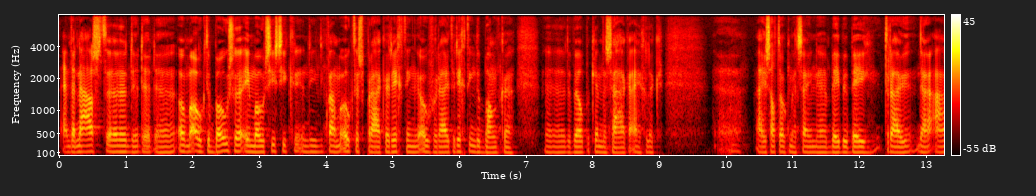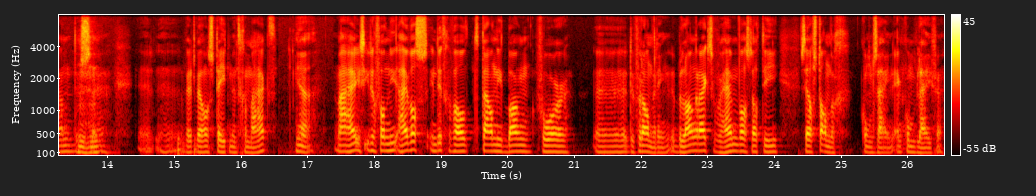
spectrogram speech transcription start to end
En daarnaast, uh, de, de, de, oh, maar ook de boze emoties, die, die, kwamen ook ter sprake richting de overheid, richting de banken, uh, de welbekende zaken eigenlijk. Uh, hij zat ook met zijn BBB-trui daaraan, dus mm -hmm. werd wel een statement gemaakt. Ja. Maar hij, is in ieder geval niet, hij was in dit geval totaal niet bang voor de verandering. Het belangrijkste voor hem was dat hij zelfstandig kon zijn en kon blijven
